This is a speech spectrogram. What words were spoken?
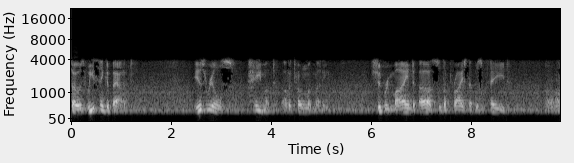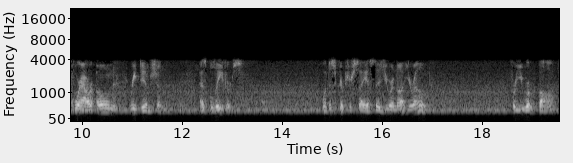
So, as we think about it, Israel's payment of atonement money should remind us of the price that was paid for our own redemption as believers. What does Scripture say? It says, You are not your own, for you were bought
